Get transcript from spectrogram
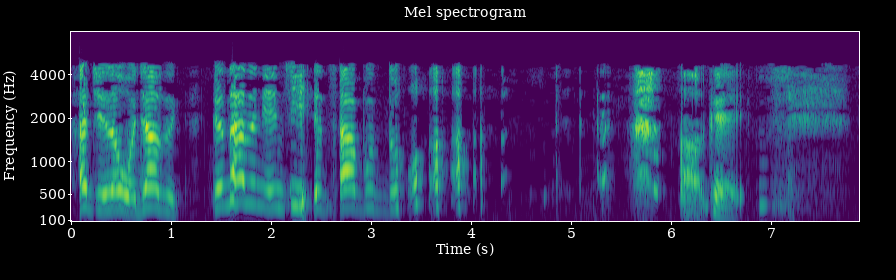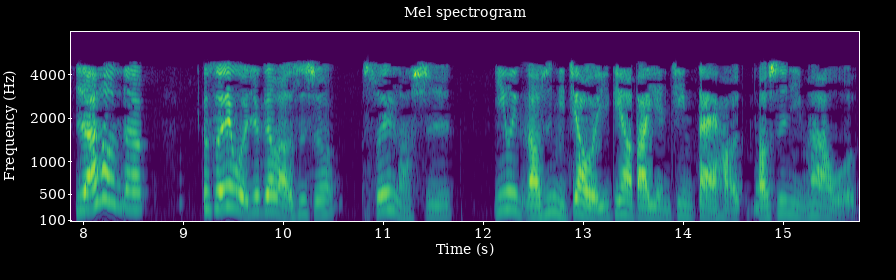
他觉得我这样子跟他的年纪也差不多，OK，然后呢，所以我就跟老师说，所以老师。因为老师，你叫我一定要把眼镜戴好。老师，你骂我，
